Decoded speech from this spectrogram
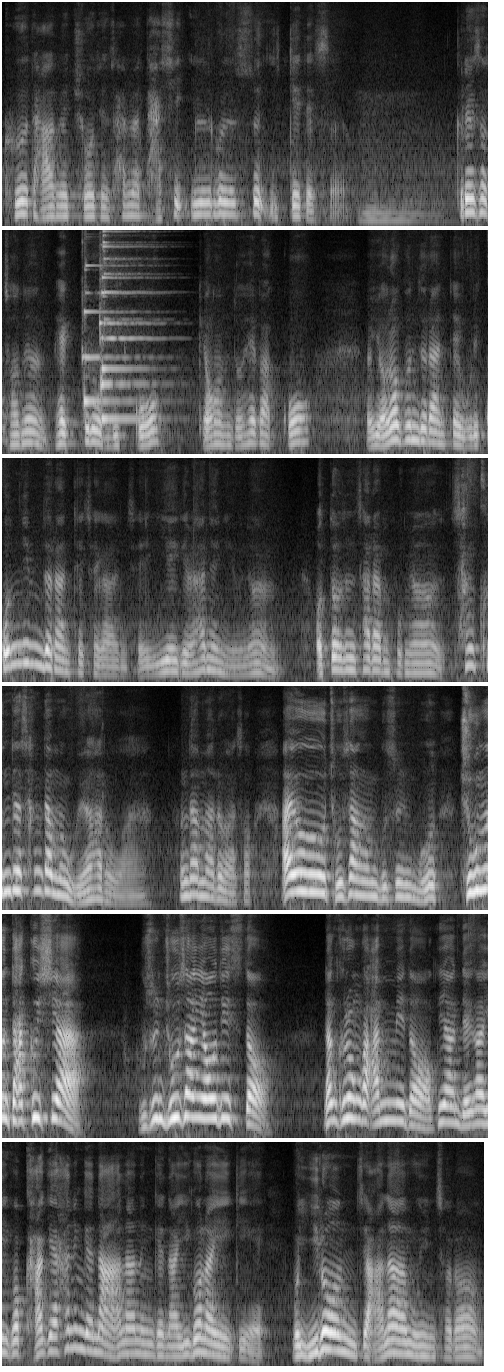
그 다음에 주어진 삶을 다시 읽을 수 있게 됐어요. 음, 그래서 저는 100% 믿고 경험도 해봤고 여러분들한테 우리 꽃님들한테 제가 이제 이 얘기를 하는 이유는 어떤 사람 보면 상 근데 상담을 왜 하러 와? 상담하러 와서 아유 조상은 무슨 뭐 죽으면 다 끝이야. 무슨 조상이 어디 있어? 난 그런 거 안 믿어. 그냥 내가 이거 가게 하는 게 나 안 하는 게 나 이거나 얘기해. 뭐 이런 이제 아나무인처럼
